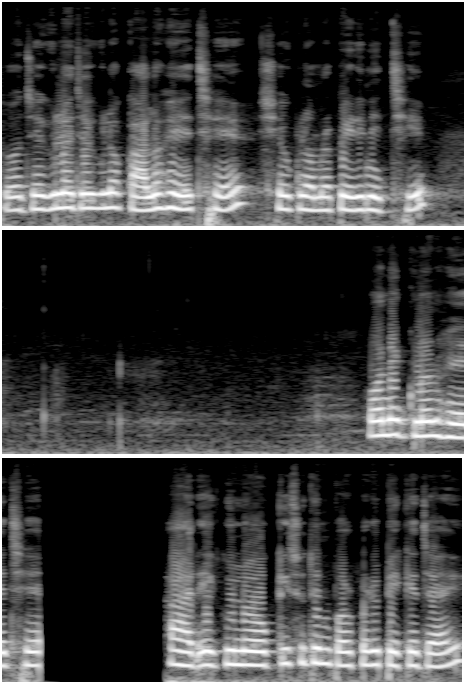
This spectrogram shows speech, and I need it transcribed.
তো যেগুলো যেগুলো কালো হয়েছে, সেগুলো আমরা পেরে নিচ্ছি। অনেকগুলো হয়েছে। আর এগুলো কিছুদিন পর পরই পেকে যায়।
